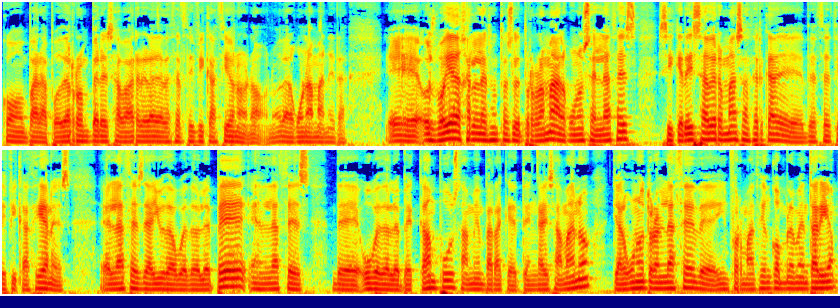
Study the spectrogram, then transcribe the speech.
como para poder romper esa barrera de la certificación o no, ¿no? De alguna manera. Eh, os voy a dejar en las notas del programa algunos enlaces si queréis saber más acerca de, certificaciones. Enlaces de ayuda WP, enlaces de WP Campus también para que tengáis a mano y algún otro enlace de información complementaria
